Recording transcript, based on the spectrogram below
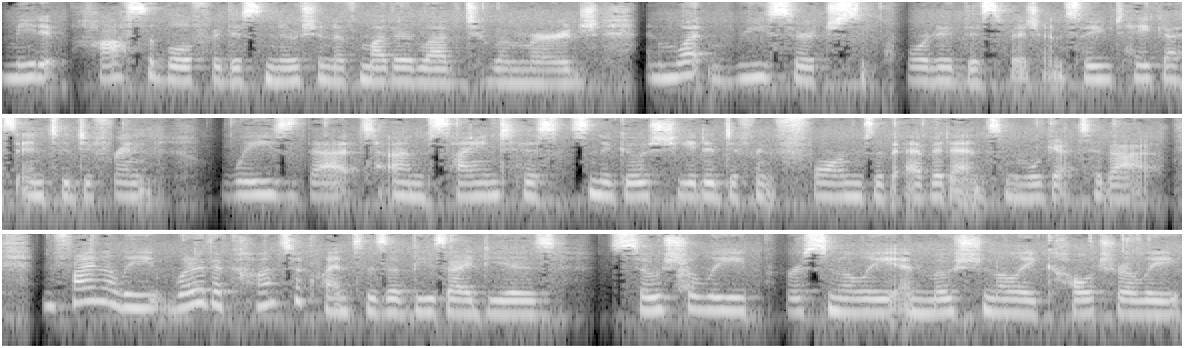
made it possible for this notion of mother love to emerge, and what research supported this vision? So you take us into different ways that um, scientists negotiated different forms of evidence, and we'll get to that. And finally, what are the consequences of these ideas socially, personally, emotionally, culturally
